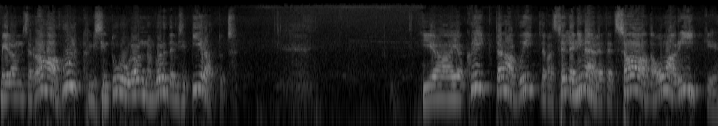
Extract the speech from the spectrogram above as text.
meil on see raha hulk, mis siin turul on, on võrdlemisi piiratud. Ja, ja kõik täna võitlevad selle nimel, et, et saada oma riiki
